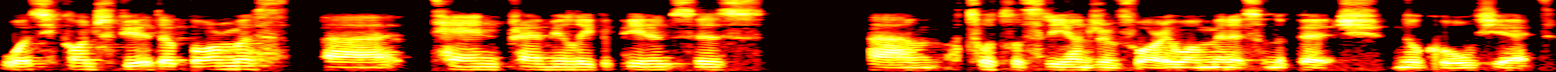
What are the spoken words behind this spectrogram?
what's he contributed at Bournemouth? Uh, Ten Premier League appearances, um, a total of 341 minutes on the pitch, no goals yet,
